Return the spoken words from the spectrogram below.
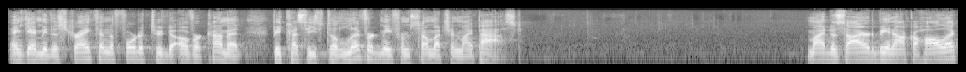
and gave me the strength and the fortitude to overcome it because he's delivered me from so much in my past my desire to be an alcoholic,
